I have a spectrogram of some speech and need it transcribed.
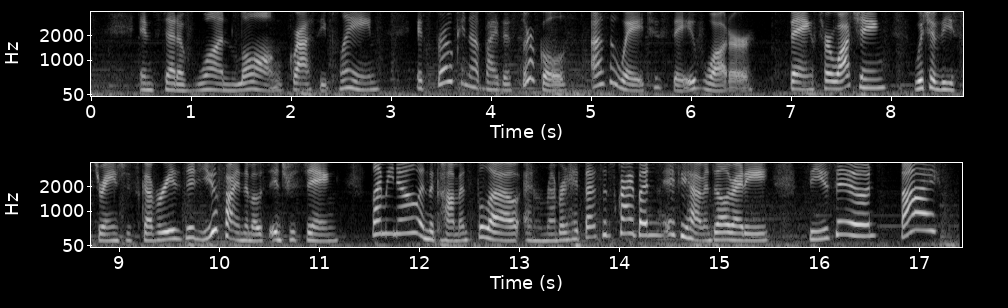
Instead of one long, grassy plain, it's broken up by the circles as a way to save water. Thanks for watching! Which of these strange discoveries did you find the most interesting? Let me know in the comments below and remember to hit that subscribe button if you haven't already. See you soon! Bye!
